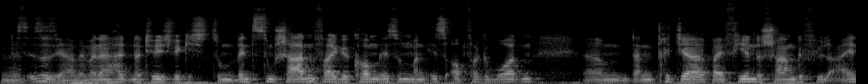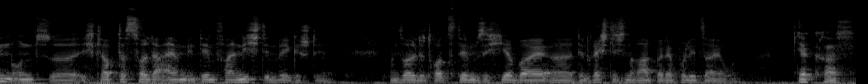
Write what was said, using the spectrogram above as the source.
Ne? Das ist es ja. Wenn man dann halt natürlich wirklich zum, wenn es zum Schadenfall gekommen ist und man ist Opfer geworden, ähm, dann tritt ja bei vielen das Schamgefühl ein und äh, ich glaube, das sollte einem in dem Fall nicht im Wege stehen. Man sollte trotzdem sich hierbei äh, den rechtlichen Rat bei der Polizei holen. Ja, krass.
